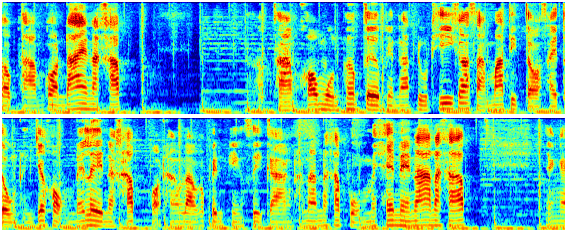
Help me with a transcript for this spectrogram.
สอบถามก่อนได้นะครับ สอบถามข้อมูลเพิ่มเติมจะนัดดูที่ก็สามารถติดต่อสายตรงถึงเจ้าของได้เลยนะครับ เพราะทางเราก็เป็นเพียงสื่อกลางเท่านั้นนะครับ ผมไม่ใช่ในหน้านะครับ ยังไง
